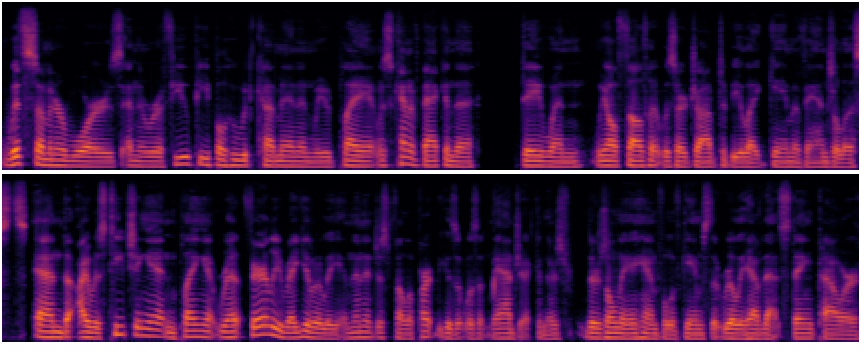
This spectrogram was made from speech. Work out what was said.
with Summoner Wars, and there were a few people who would come in and we would play. It was kind of back in the day when we all felt it was our job to be like game evangelists. And I was teaching it and playing it re- fairly regularly, and then it just fell apart because it wasn't magic. And there's there's only a handful of games that really have that staying power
